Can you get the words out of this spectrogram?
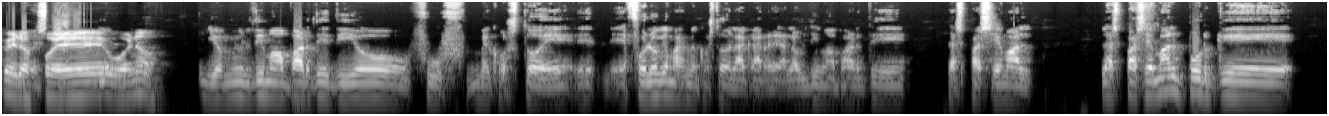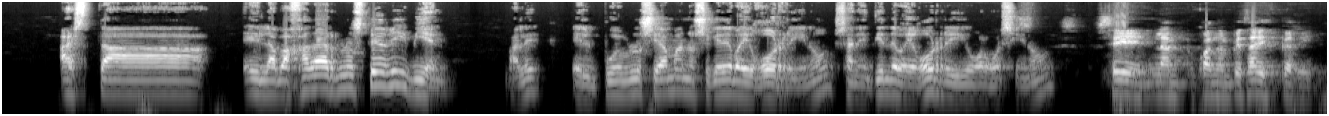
Pero Pues, fue yo- bueno. Yo mi última parte, tío, uf, me costó, ¿eh? Eh, Fue lo que más me costó de la carrera. La última parte las pasé mal. Las pasé mal porque hasta en la bajada de Arnostegui, bien, ¿vale? El pueblo se llama no sé qué de Baigorri, ¿no? San Etienne de Baigorri o algo así, ¿no? Sí, la- cuando empieza Izpegui.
